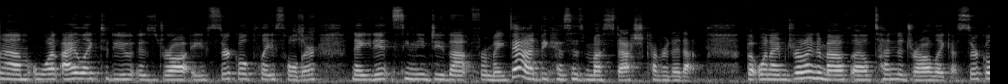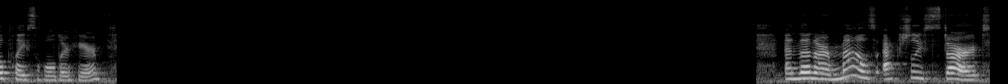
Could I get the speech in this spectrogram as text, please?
Um, what I like to do is draw a circle placeholder. Now you didn't see me do that for my dad because his mustache covered it up. But when I'm drawing a mouth, I'll tend to draw like a circle placeholder here. And then our mouths actually start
